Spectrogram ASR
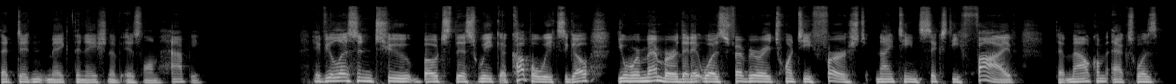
that didn't make the Nation of Islam happy. If you listened to Boats this week a couple weeks ago, you'll remember that it was February 21st, 1965, that Malcolm X was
